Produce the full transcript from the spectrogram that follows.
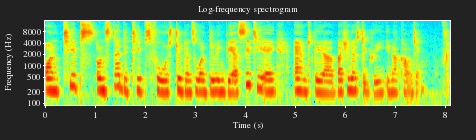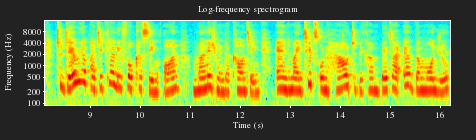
on tips, on study tips for students who are doing their CTA and their bachelor's degree in accounting. Today we are particularly focusing on management accounting and my tips on how to become better at the module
